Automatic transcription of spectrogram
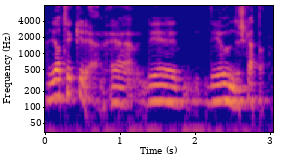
Jag tycker det. Eh, Det, det är underskattat.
